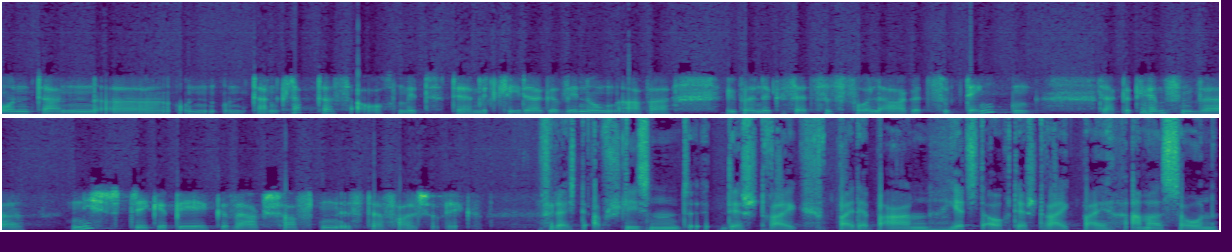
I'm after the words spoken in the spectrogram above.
und dann äh, und, und dann klappt das auch mit der Mitgliedergewinnung. Aber über eine Gesetzesvorlage zu denken, da bekämpfen wir nicht DGB-Gewerkschaften, ist der falsche Weg. Vielleicht abschließend der Streik bei der Bahn, jetzt auch der Streik bei Amazon.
